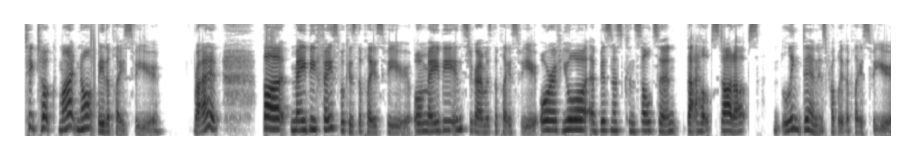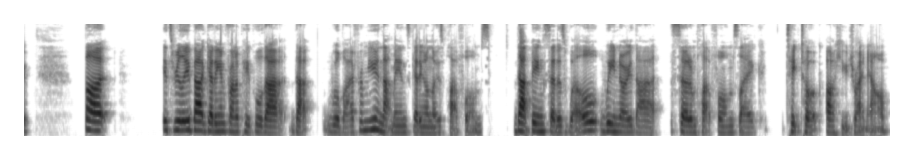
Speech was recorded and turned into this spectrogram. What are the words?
TikTok might not be the place for you, right? But maybe Facebook is the place for you, or maybe Instagram is the place for you. Or if you're a business consultant that helps startups, LinkedIn is probably the place for you. But it's really about getting in front of people that that will buy from you and that means getting on those platforms. That being said as well we know that certain platforms like tiktok are huge right now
